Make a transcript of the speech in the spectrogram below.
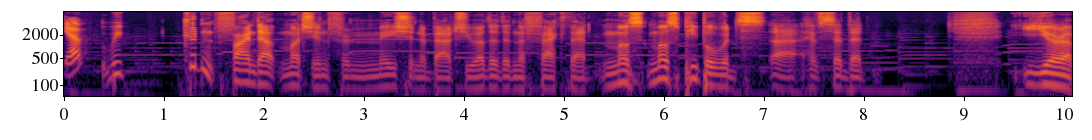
Yep. We." Couldn't find out much information about you other than the fact that most most people would uh, have said that you're a,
